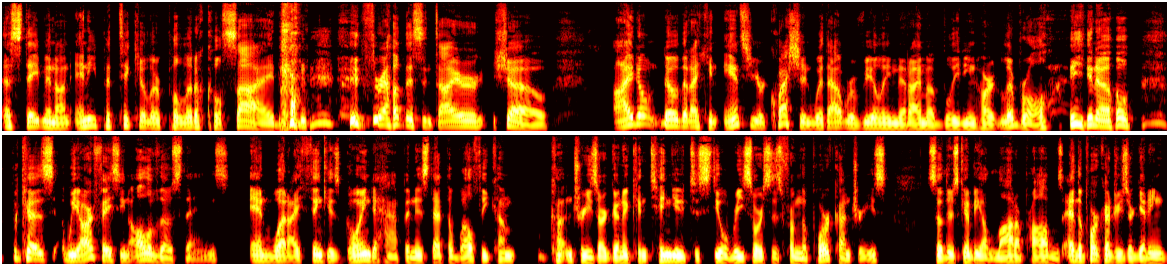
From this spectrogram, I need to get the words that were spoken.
a statement on any particular political side throughout this entire show. I don't know that I can answer your question without revealing that I'm a bleeding heart liberal, you know, because we are facing all of those things. And what I think is going to happen is that the wealthy com- countries are going to continue to steal resources from the poor countries. So there's going to be a lot of problems. And the poor countries are getting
